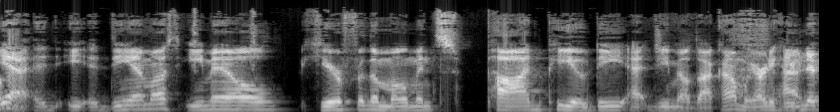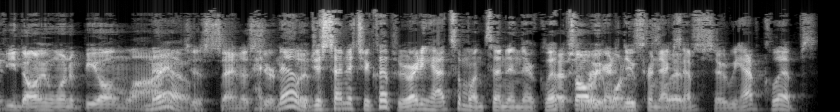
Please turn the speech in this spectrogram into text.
Yeah. DM us. Email here for the moments pod pod at gmail.com. We already have. Even if you don't even want to be online No. just send us your no, clips. just send us your clips. We already had someone send in their clips. That's all we're we gonna do is for next clips. episode. We have clips.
